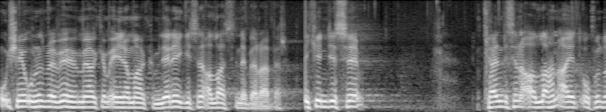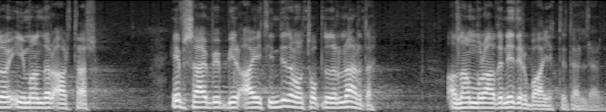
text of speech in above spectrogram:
O şeyi unutma ve mahkum eyne mahkum. Nereye gitsin Allah sizinle beraber. İkincisi kendisine Allah'ın ayet okunduğu imanlar artar. Hep sahibi bir ayet indiği zaman toplanırlar da Allah'ın muradı nedir bu ayette derlerdi.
